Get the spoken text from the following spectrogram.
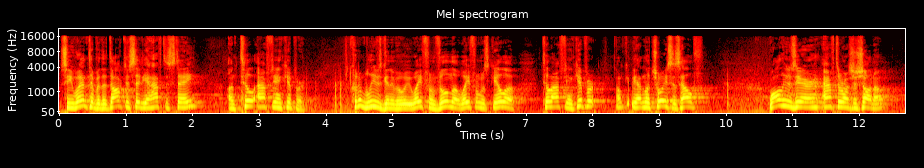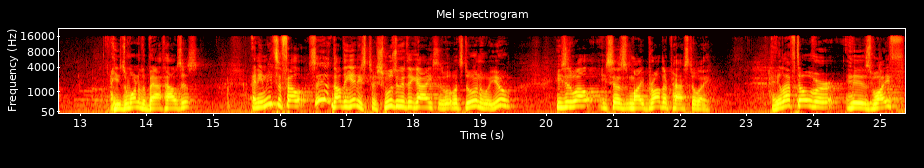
So he went there, but the doctor said you have to stay until after Yom Kippur. Couldn't believe he was going to be away from Vilna, away from Roskilde, till after Yom Kippur. He had no choice, his health. While he was there, after Rosh Hashanah, he's in one of the bathhouses, and he meets a fellow. See, now the Yid, he's schmoozing with the guy. He says, "What's doing? Who are you?" He says, "Well," he says, "My brother passed away, and he left over his wife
